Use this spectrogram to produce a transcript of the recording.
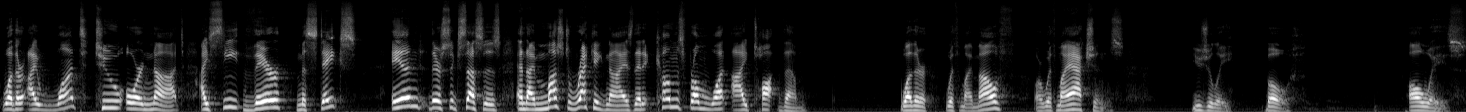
whether I want to or not, I see their mistakes and their successes, and I must recognize that it comes from what I taught them, whether with my mouth or with my actions. Usually, both. Always,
